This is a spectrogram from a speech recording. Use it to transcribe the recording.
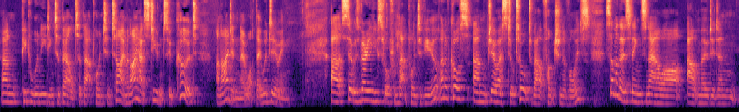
And people were needing to belt at that point in time. And I had students who could, and I didn't know what they were doing. Uh, so it was very useful from that point of view. And of course, um, Jo Estill talked about function of voice. Some of those things now are outmoded and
